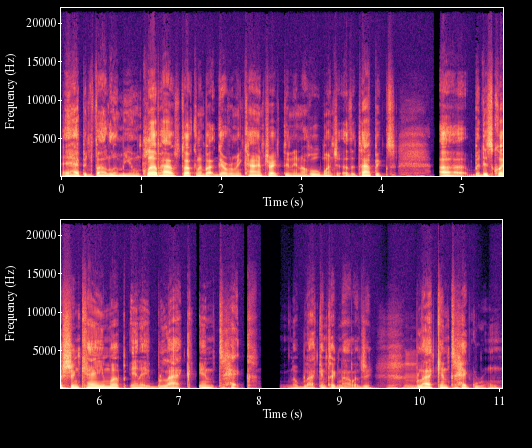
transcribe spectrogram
and have been following me on Clubhouse talking about government contracting and a whole bunch of other topics. Uh, but this question came up in a black in tech, you know, black in technology, Mhm. black in tech room.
